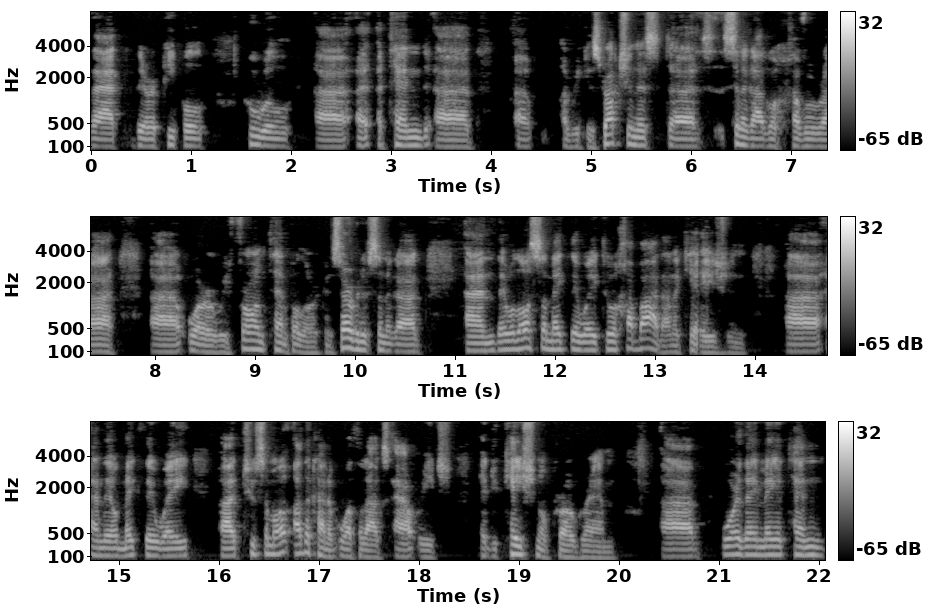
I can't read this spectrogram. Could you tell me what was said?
that there are people who will uh, attend uh, a, a, Reconstructionist uh, synagogue or chavurah, uh, or a Reform temple or a conservative synagogue, and they will also make their way to a Chabad on occasion, uh, and they'll make their way to some other kind of Orthodox outreach educational program, or they may attend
